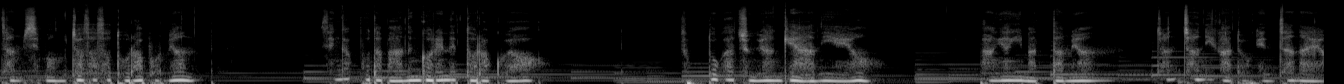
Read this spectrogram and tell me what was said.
잠시 멈춰서서 돌아보면 생각보다 많은 걸 해냈더라고요. 속도가 중요한 게 아니에요. 방향이 맞다면 천천히 가도 괜찮아요.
